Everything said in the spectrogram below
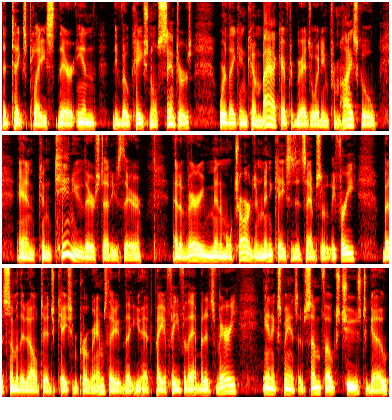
that takes place there in the vocational centers where they can come back after graduating from high school and continue their studies there at a very minimal charge. In many cases, it's absolutely free, but some of the adult education programs, they, that you have to pay a fee for that, but it's very inexpensive. Some folks choose to go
